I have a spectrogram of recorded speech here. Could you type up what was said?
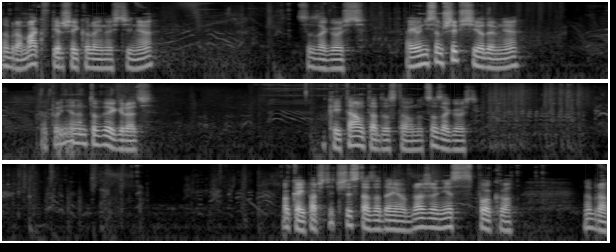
Dobra, Mak w pierwszej kolejności, nie? Co za gość. A i oni są szybsi ode mnie. Ja powinienem to wygrać. Okej, okay, Taunta dostał, no co za gość. Okej, patrzcie, 300 zadaje obrażeń, jest spoko. Dobra,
